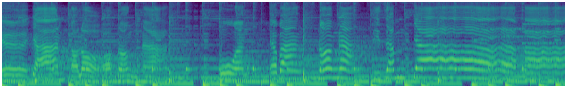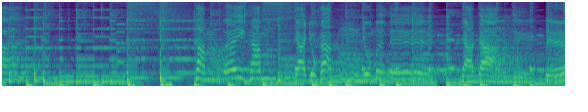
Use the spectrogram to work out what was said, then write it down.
เด้อยานเขาหลอกน้องนาห่วงแอบบางน้องนาสิสำใจคำเอ้ยคำอย่าอยู่คำอยู่มือ อย่าจ้างจืดเดือ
